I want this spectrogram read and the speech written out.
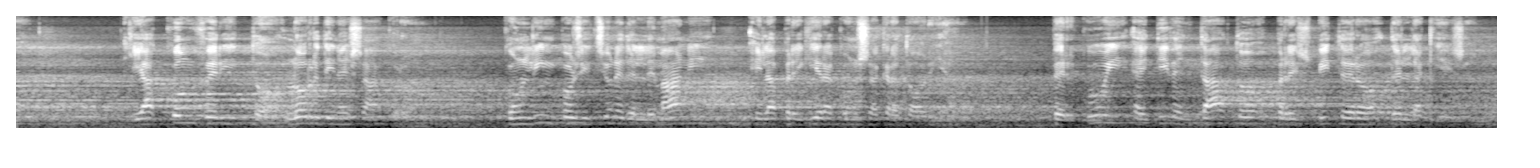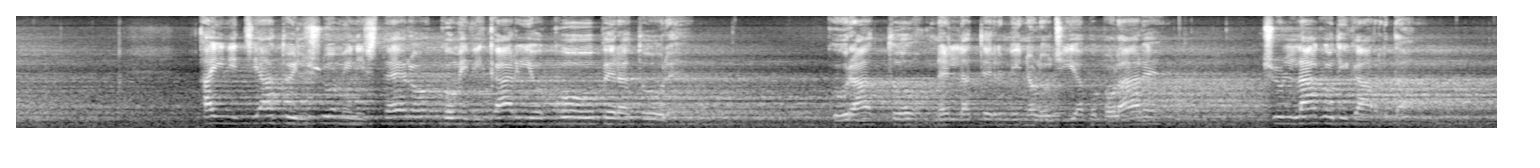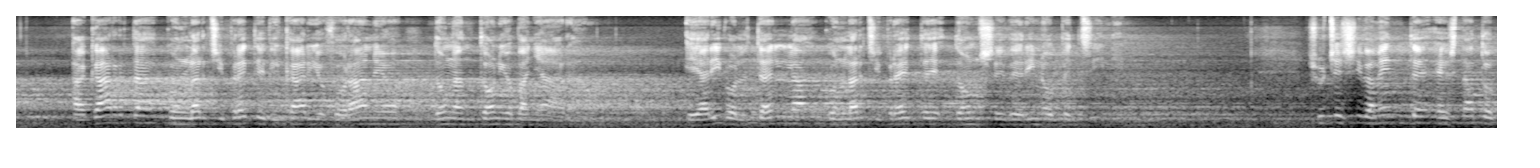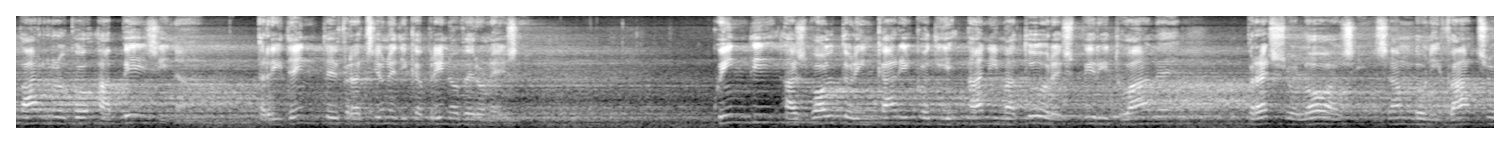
gli ha conferito l'ordine sacro con l'imposizione delle mani e la preghiera consacratoria per cui è diventato presbitero della Chiesa. Ha iniziato il suo ministero come vicario cooperatore, curato nella terminologia popolare sul lago di Garda, a Garda con l'arciprete vicario foraneo Don Antonio Bagnara e a Rivoltella con l'arciprete Don Severino Pezzini. Successivamente è stato parroco a Pesina, ridente frazione di Caprino Veronese. Quindi ha svolto l'incarico di animatore spirituale presso l'Oasi San Bonifacio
